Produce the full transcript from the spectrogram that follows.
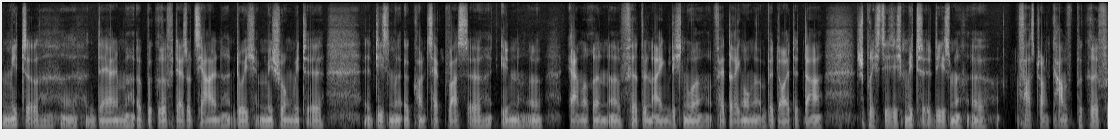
mit dem Begriff der sozialen Durchmischung, mit diesem Konzept, was in ärmeren Vierteln eigentlich nur Verdrängung bedeutet. Da spricht sie sich mit diesem fast schon Kampfbegriff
